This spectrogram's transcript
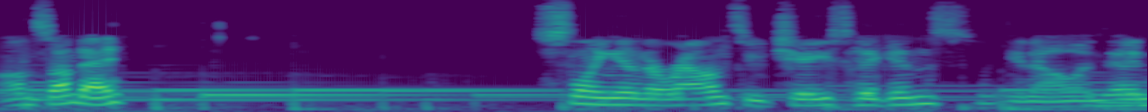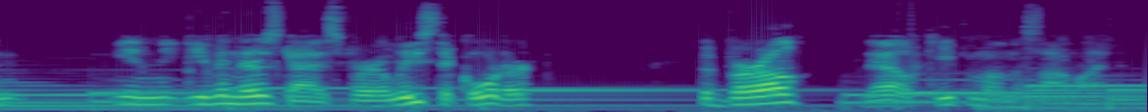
on Sunday slinging it around to Chase Higgins, you know, and then in, even those guys for at least a quarter. The Burrow, no, keep him on the sideline.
